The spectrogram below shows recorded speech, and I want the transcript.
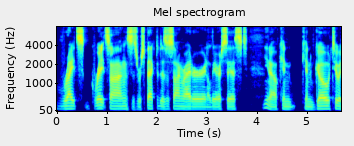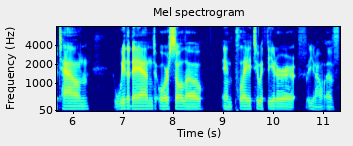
writes great songs, is respected as a songwriter and a lyricist. You know, can can go to a town with a band or solo and play to a theater, you know, of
